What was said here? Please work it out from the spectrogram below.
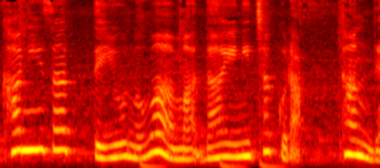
蟹座っていうのは、まあ、第二チャクラ丹田。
